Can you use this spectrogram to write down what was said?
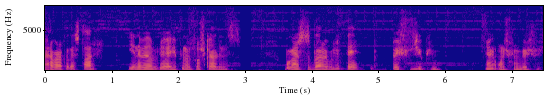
Merhaba arkadaşlar. Yeni bir videoya hepiniz hoş geldiniz. Bugün sizlerle birlikte 500 yapayım. Yani 13500.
